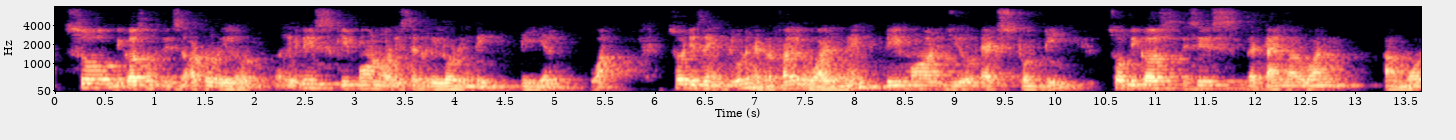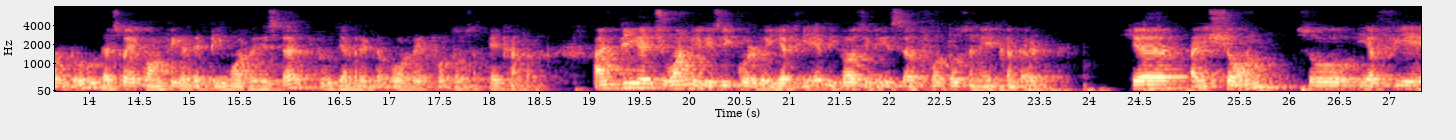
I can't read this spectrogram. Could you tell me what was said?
so because of this auto reload it is keep on what is that reload in the TL1 so it is include header file void main tmod 0x20 so because this is the timer one uh, mode 2 that's why I configure the tmod register to generate the baud rate 4800 and th1 it is equal to fa because it is uh, 4800 here I shown so fa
